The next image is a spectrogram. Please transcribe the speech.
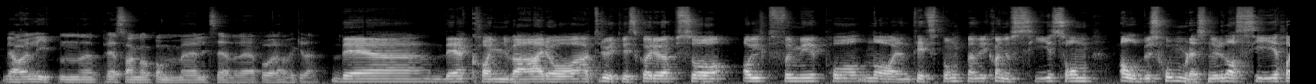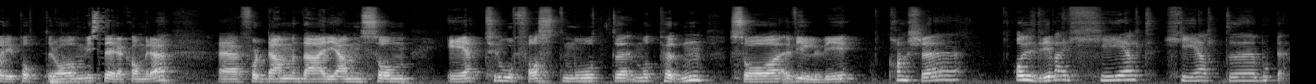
vi har en liten eh, presang å komme med litt senere på året, har vi ikke det? det? Det kan være, og jeg tror ikke vi skal røpe så altfor mye på nåværende tidspunkt, men vi kan jo si som Albus Humlesnurr, da, si Harry Potter og Mysteriekammeret. Eh, for dem der hjem som er trofast mot, eh, mot pudden, så vil vi kanskje aldri være helt, helt borte.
